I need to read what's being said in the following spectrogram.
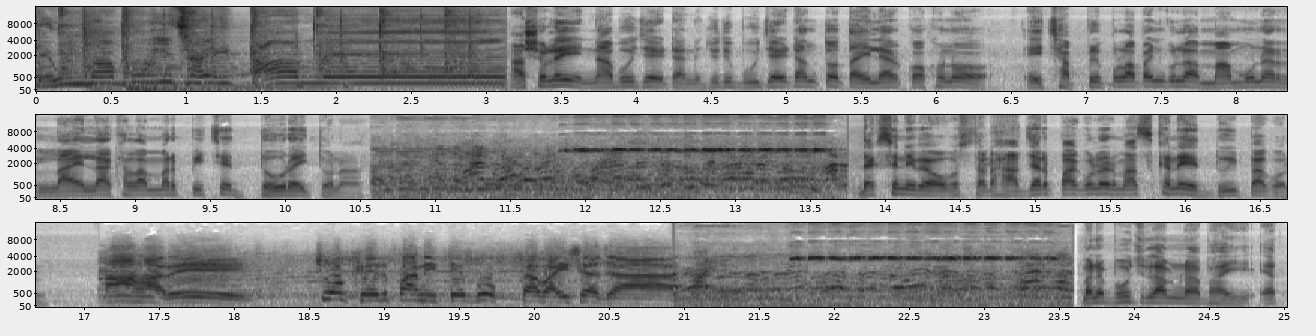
কেউ না বুঝাই তানে আসলেই না বুঝাই টানে। যদি বুঝাই টানতো তাইলে আর কখনো এই ছাপড়ি পোলাপাইনগুলা মামুন আর লাইলা খালাম্মার পিছে দৌড়াইতো না। দেখছেন এবার অবস্থাটা। হাজার পাগলের মাঝখানে দুই পাগল। আহারে চোখের পানিতে বোকটা বাইসা যায় মানে বুঝলাম না ভাই এত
